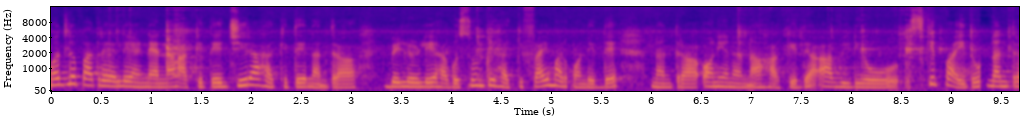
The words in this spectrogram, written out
ಮೊದಲು ಪಾತ್ರೆಯಲ್ಲಿ ಎಣ್ಣೆಯನ್ನು ಹಾಕಿದ್ದೆ, ಜೀರಾ ಹಾಕಿದ್ದೆ, ನಂತರ ಬೆಳ್ಳುಳ್ಳಿ ಹಾಗೂ ಶುಂಠಿ ಹಾಕಿ ಫ್ರೈ ಮಾಡ್ಕೊಂಡಿದ್ದೆ, ನಂತರ ಆನಿಯನನ್ನು ಹಾಕಿದ್ದೆ. ಆ ವಿಡಿಯೋ ಸ್ಕಿಪ್ ಆಯಿತು. ನಂತರ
